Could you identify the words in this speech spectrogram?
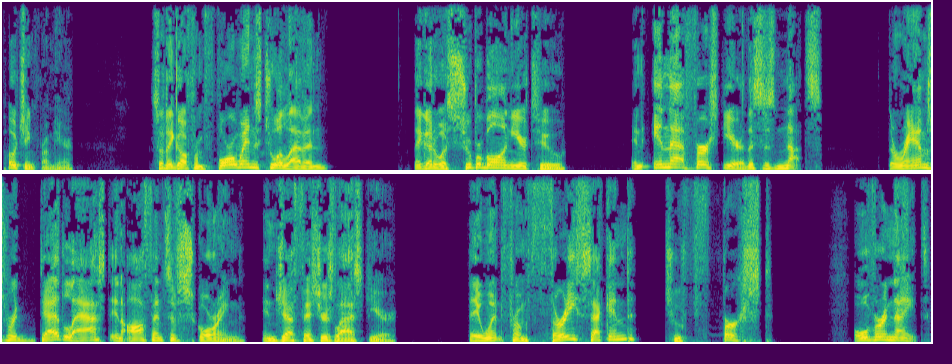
poaching from here. So they go from four wins to 11. They go to a Super Bowl in year two. And in that first year, this is nuts. The Rams were dead last in offensive scoring in Jeff Fisher's last year. They went from 32nd to first overnight.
